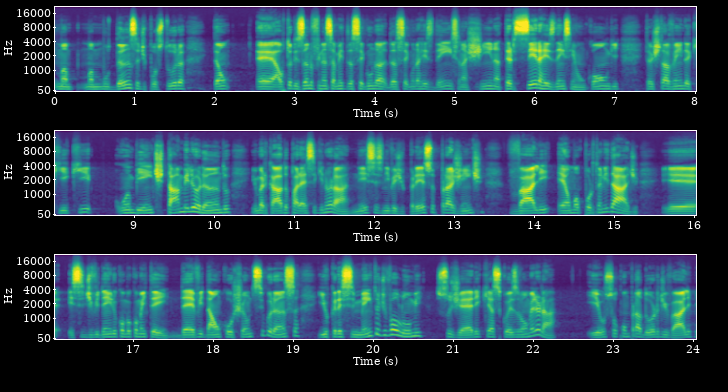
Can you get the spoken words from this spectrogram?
uma, uma mudança de postura. Então, é, autorizando o financiamento da segunda, da segunda residência na China, terceira residência em Hong Kong. Então a gente está vendo aqui que o ambiente está melhorando e o mercado parece ignorar. Nesses níveis de preço, para a gente, vale é uma oportunidade. Esse dividendo, como eu comentei, deve dar um colchão de segurança e o crescimento de volume sugere que as coisas vão melhorar. Eu sou comprador de Vale,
